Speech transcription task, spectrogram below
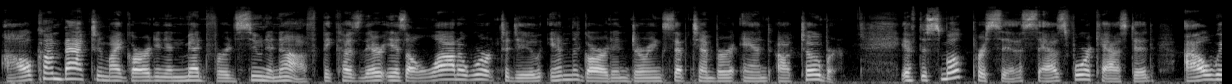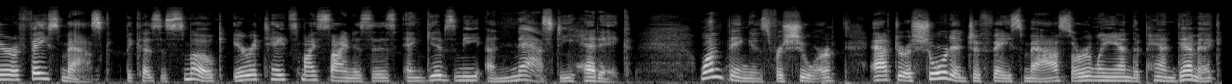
I'll come back to my garden in Medford soon enough because there is a lot of work to do in the garden during September and October. If the smoke persists as forecasted, I'll wear a face mask because the smoke irritates my sinuses and gives me a nasty headache. One thing is for sure, after a shortage of face masks early in the pandemic,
